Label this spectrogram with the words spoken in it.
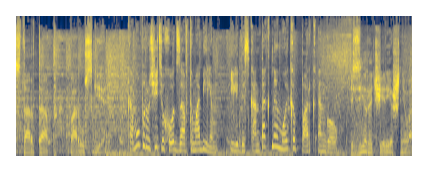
Стартап по-русски. Кому поручить уход за автомобилем? Или бесконтактная мойка Park Go? Зера Черешнева.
